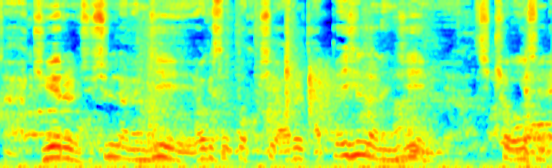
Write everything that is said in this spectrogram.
자, 기회를 주실라는지 여기서 또 혹시 알을 다 빼실라는지 예, 지켜보겠습니다.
